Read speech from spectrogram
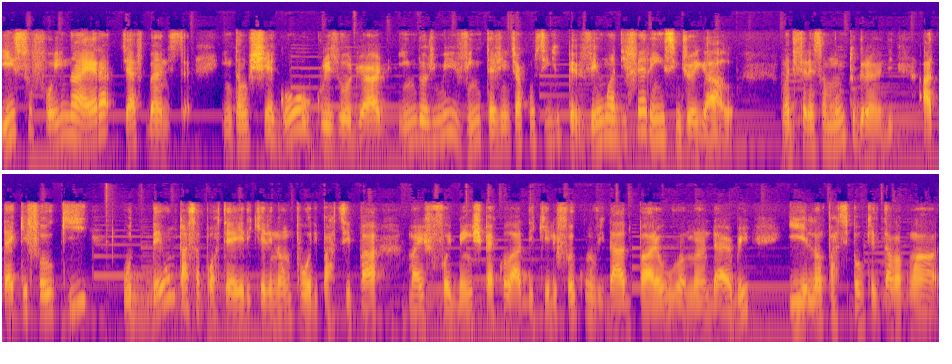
isso foi na era Jeff Bannister. Então chegou o Chris Woodyard e em 2020 a gente já conseguiu ver uma diferença em Joey Gallo, uma diferença muito grande. Até que foi o que o deu um passaporte a ele que ele não pôde participar, mas foi bem especulado de que ele foi convidado para o Roman Derby e ele não participou porque ele estava com a,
